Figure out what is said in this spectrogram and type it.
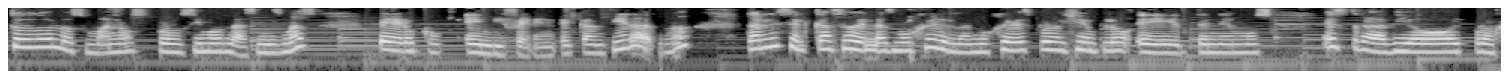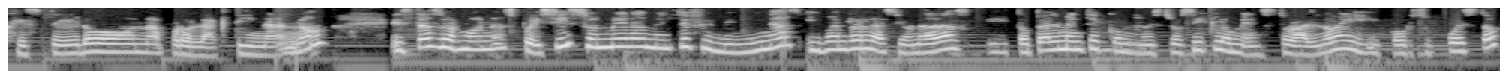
todos los humanos producimos las mismas, pero en diferente cantidad, ¿no? Tal es el caso de las mujeres. Las mujeres, por ejemplo, eh, tenemos estradiol, progesterona, prolactina, ¿no? Estas hormonas, pues sí, son meramente femeninas y van relacionadas y totalmente con nuestro ciclo menstrual, ¿no? Y por supuesto,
